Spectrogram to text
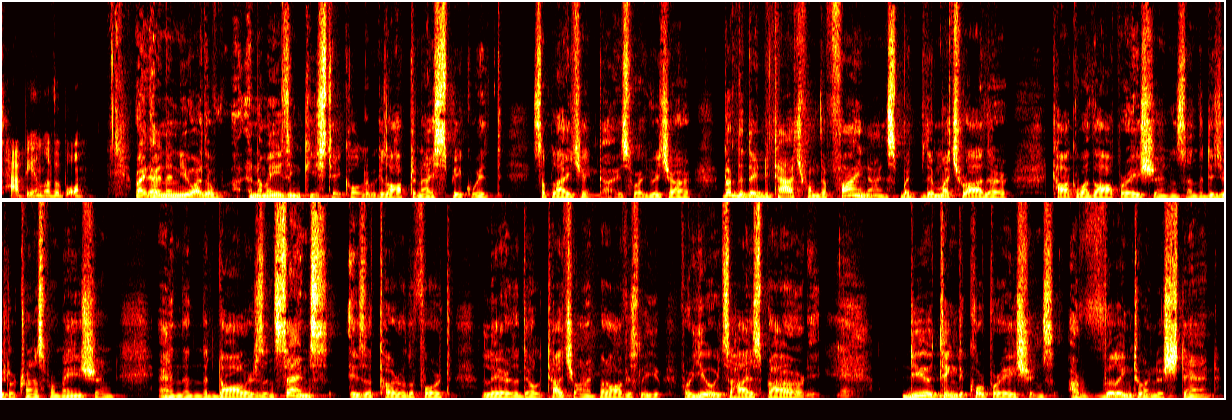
happy and livable. Right, and then you are the, an amazing key stakeholder because often I speak with supply chain guys, which are not that they detach from the finance, but they much rather talk about the operations and the digital transformation, and then the dollars and cents is a third or the fourth layer that they'll touch on it. But obviously, for you, it's the highest priority. Yeah. Do you think the corporations are willing to understand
